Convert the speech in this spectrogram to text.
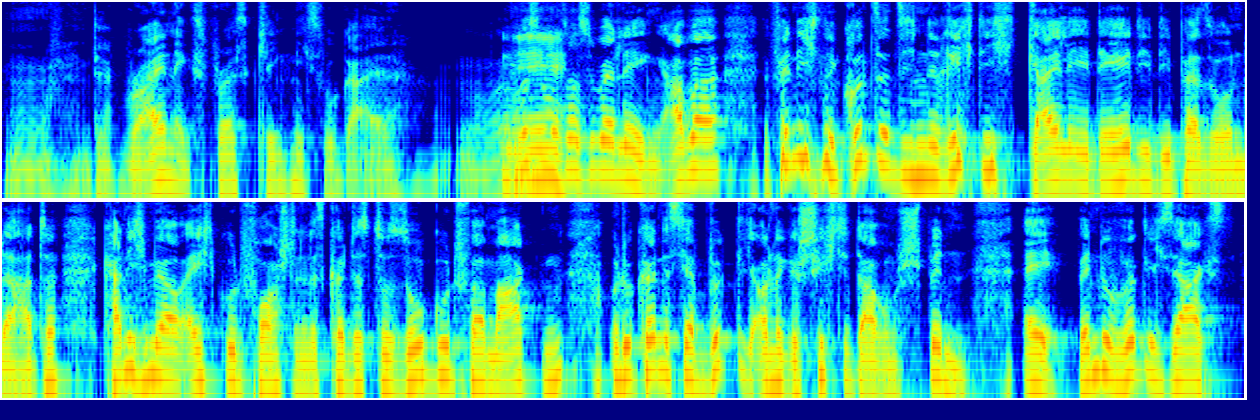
der Brian Express klingt nicht so geil. Da nee. müssen wir uns was überlegen. Aber finde ich eine, grundsätzlich eine richtig geile Idee, die die Person da hatte. Kann ich mir auch echt gut vorstellen. Das könntest du so gut vermarkten. Und du könntest ja wirklich auch eine Geschichte darum spinnen. Ey, wenn du wirklich sagst,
